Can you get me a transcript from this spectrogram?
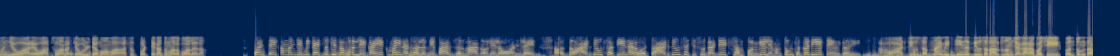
म्हणजे वाऱ्या वाचवाराच्या उलट्या बॉम्बा असं पटते का तुम्हाला बोलायला? पटतंय का म्हणजे मी काय चुकीचं बोलले का? एक महिना झालं मी पार्सल मागवलेलं ऑनलाईन दो आठ दिवसात येणार होतं आठ दिवसाची सुद्धा डेट संपून गेली. मग तुमचं कधी येते घरी? अहो आठ दिवसात नाही मी तीनच दिवसात आलतो तुमच्या घरापाशी. पण तुमचा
